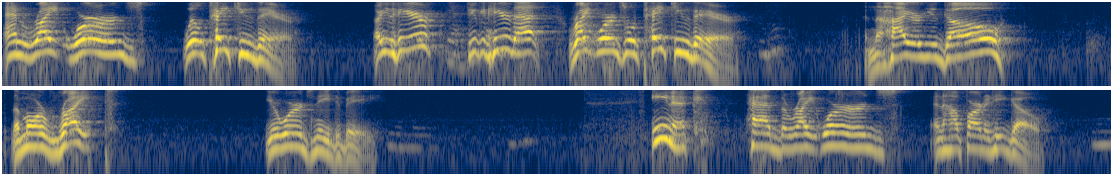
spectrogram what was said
and right words will take you there are you here? Yes. if you can hear that right words will take you there. Mm-hmm. And the higher you go the more right your words need to be. Mm-hmm. Enoch had the right words and how far did he go? Mm-hmm.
